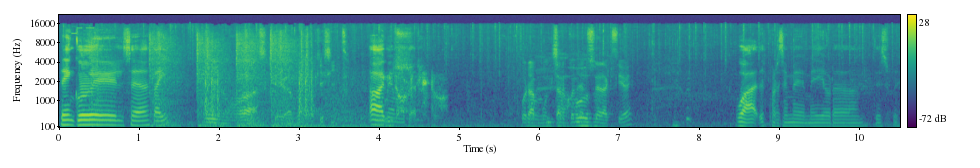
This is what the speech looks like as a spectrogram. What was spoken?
Tengo el Sedas ahí. Uy, no vas, qué gato, quesito. Ay, me va a matar. Por apuntar con el Sedas activa, eh. Guau, parece me- media hora después.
